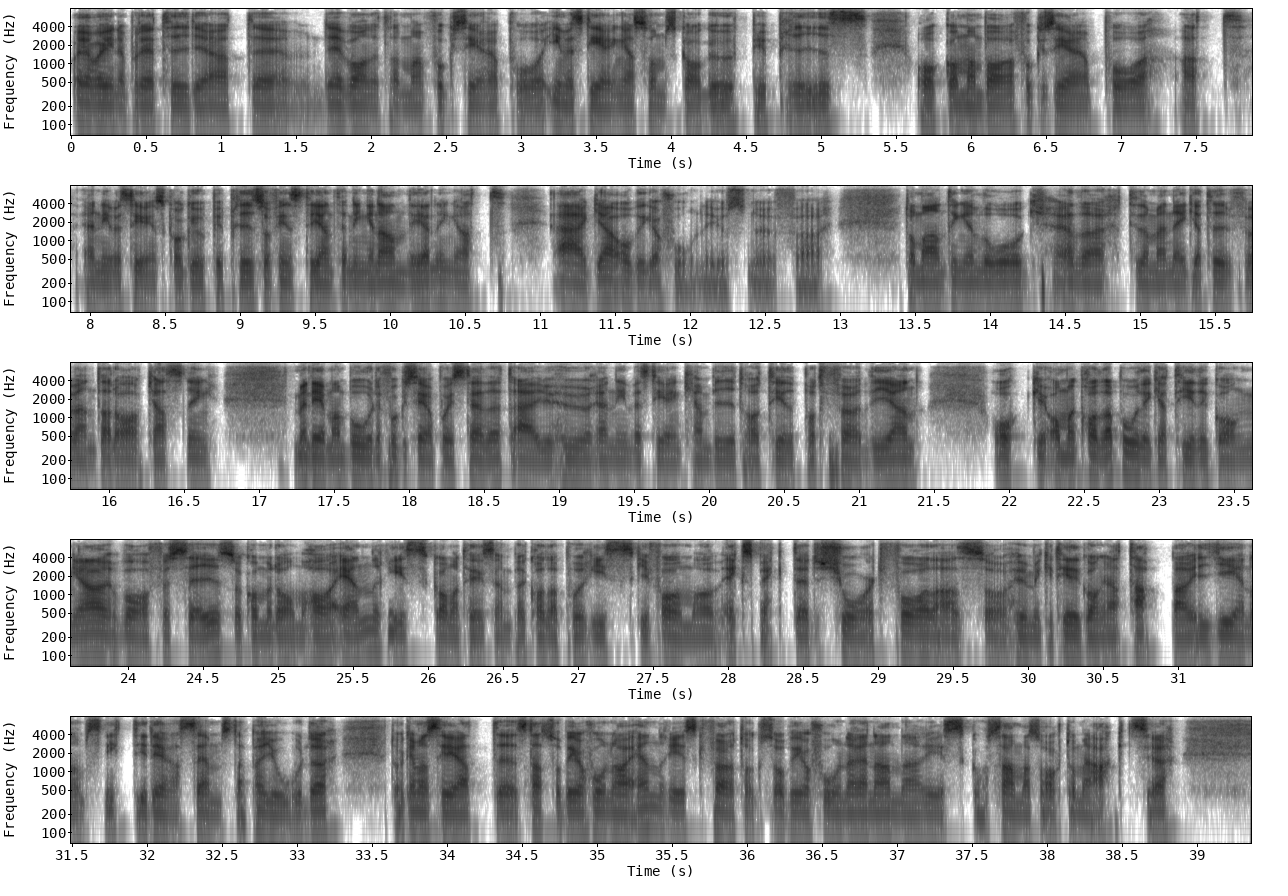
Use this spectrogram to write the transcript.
Och jag var inne på det tidigare att eh, det är vanligt att man fokuserar på investeringar som ska gå upp i pris. Och om man bara fokuserar på att en investering ska gå upp i pris så finns det egentligen ingen anledning att äga obligationer just nu. För de har antingen låg eller till och med negativ förväntad avkastning. Men det man borde fokusera på istället är ju hur en investering kan bidra till portföljen. Och om man kollar på olika tillgångar var för sig så kommer de ha en risk. Om man till exempel kollar på risk i form av expected shortfall, alltså alltså hur mycket tillgångar tappar i genomsnitt i deras sämsta perioder. Då kan man se att eh, statsobligationer har en risk, företagsobligationer en annan risk och samma sak då med aktier.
